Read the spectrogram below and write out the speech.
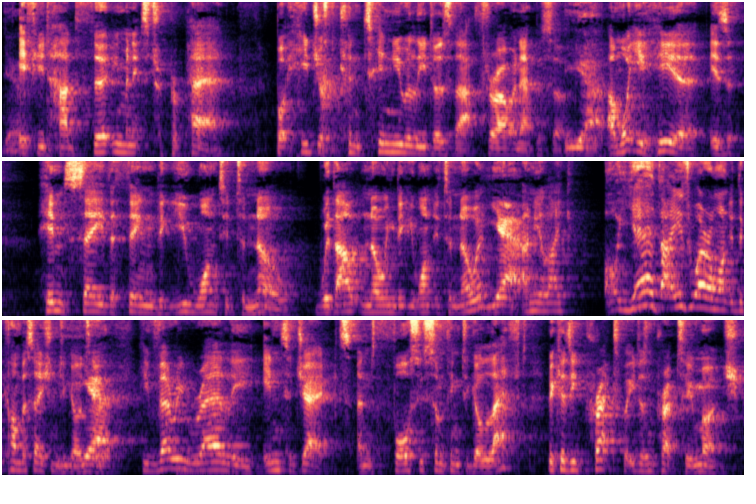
Yeah. if you'd had 30 minutes to prepare, but he just continually does that throughout an episode. Yeah. And what you hear is him say the thing that you wanted to know without knowing that you wanted to know it. Yeah. And you're like, Oh yeah, that is where I wanted the conversation to go Yeah. to. He very rarely interjects and forces something to go left because he preps, but he doesn't prep too much.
